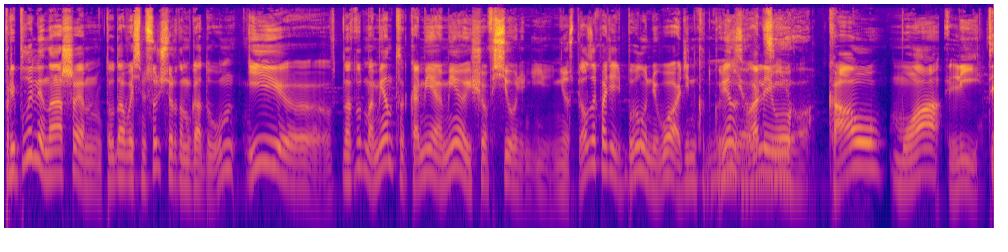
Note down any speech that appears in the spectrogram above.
приплыли наши туда в 804 году, и э, на тот момент Камеа Меа еще все не, не успел захватить, был у него один конкурент, звали его. Као Муа Ли.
